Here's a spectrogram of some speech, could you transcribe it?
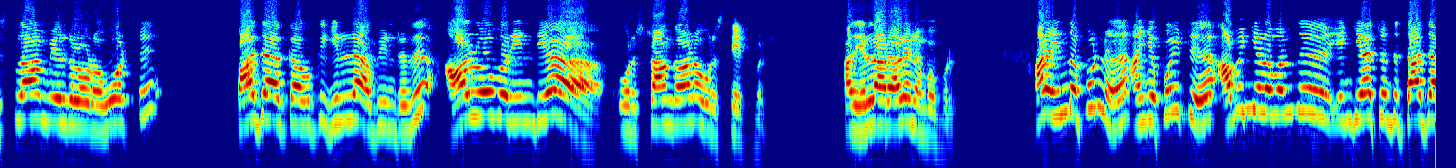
இஸ்லாமியர்களோட ஓட்டு பாஜகவுக்கு இல்லை அப்படின்றது ஆல் ஓவர் இந்தியா ஒரு ஸ்ட்ராங்கான ஒரு ஸ்டேட்மெண்ட் அது எல்லாராலையும் நம்பப்படுது. ஆனா இந்த பொண்ணு அங்க போயிட்டு அவங்கள வந்து எங்கேயாச்சும் வந்து தாஜா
